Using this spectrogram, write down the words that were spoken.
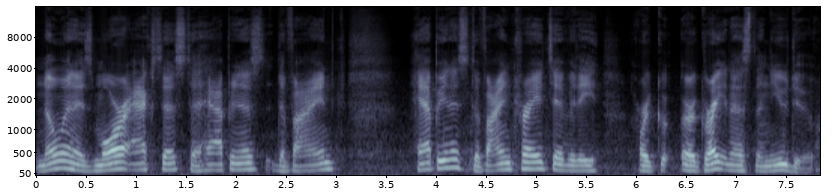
No one has more access to happiness, divine happiness, divine creativity, or, or greatness than you do.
